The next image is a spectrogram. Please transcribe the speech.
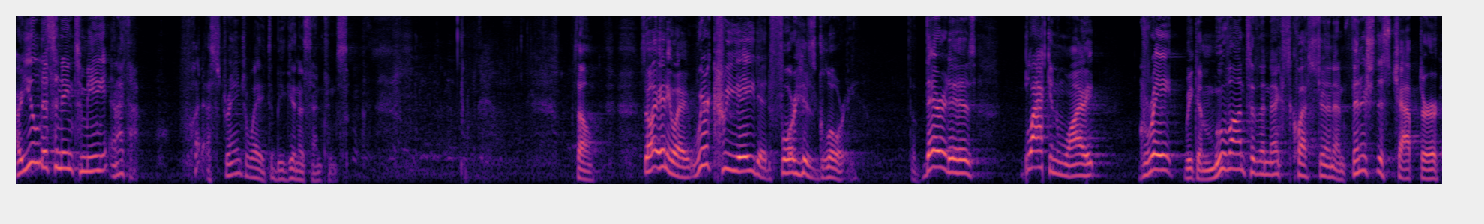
Are you listening to me? And I thought, what a strange way to begin a sentence. so, so anyway, we're created for his glory. So there it is, black and white. Great. We can move on to the next question and finish this chapter.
